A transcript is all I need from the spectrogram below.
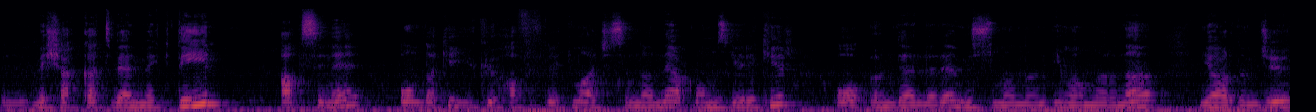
e, meşakkat vermek değil, aksine ondaki yükü hafifletme açısından ne yapmamız gerekir? O önderlere, Müslümanların imamlarına yardımcı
